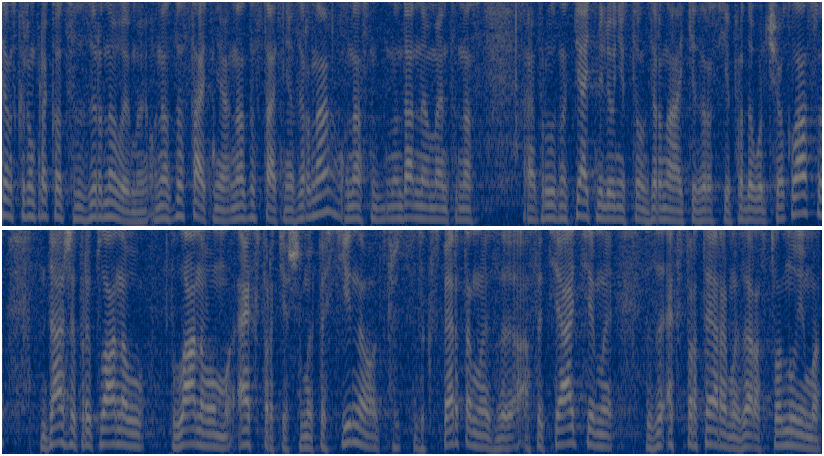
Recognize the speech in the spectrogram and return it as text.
ситуація, я наприклад, з зерновими. У нас достатньо, у нас достатньо зерна. У нас на даний момент у нас е, приблизно 5 мільйонів тонн зерна, які зараз є продовольчого класу. Навіть при плановому, плановому експорті, що ми постійно от, з експертами, з асоціаціями, з експортерами зараз плануємо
